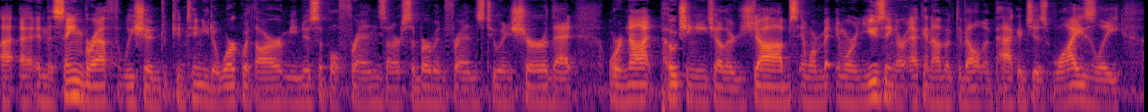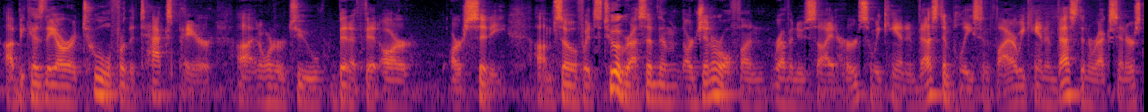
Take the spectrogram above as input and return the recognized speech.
Uh, uh, in the same breath, we should continue to work with our municipal friends and our suburban friends to ensure that we're not poaching each other's jobs and we're, and we're using our economic development packages wisely uh, because they are a tool for the taxpayer uh, in order to benefit our our city. Um, so if it's too aggressive, then our general fund revenue side hurts, and we can't invest in police and fire. We can't invest in rec centers.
